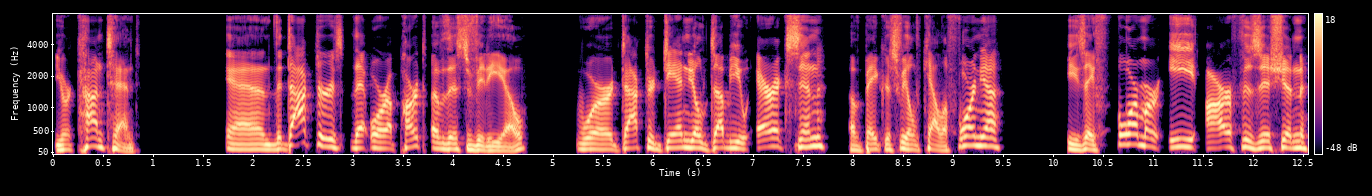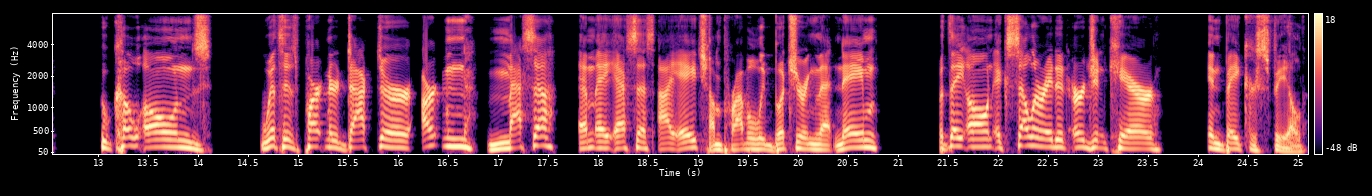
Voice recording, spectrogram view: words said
your content. And the doctors that were a part of this video were Dr. Daniel W. Erickson of Bakersfield, California. He's a former ER physician who co owns with his partner, Dr. Artin Massa, M A S S I H. I'm probably butchering that name, but they own Accelerated Urgent Care in Bakersfield.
